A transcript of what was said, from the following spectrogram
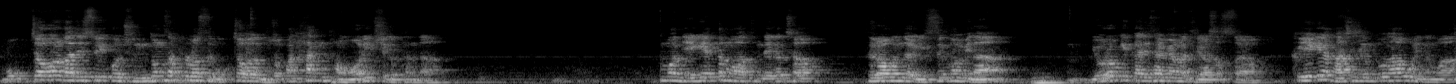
목적어를 가질 수 있고 준동사 플러스 목적어는 무조건 한 덩어리 취급한다. 한번 얘기했던 것 같은데 그쵸? 들어본 적 있을 겁니다. 요렇게까지 설명을 드렸었어요. 그 얘기가 다시 지금 또 나오고 있는 거야.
